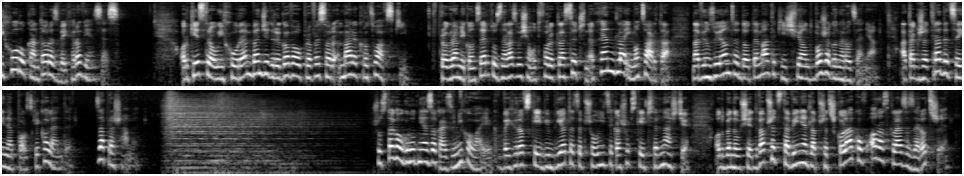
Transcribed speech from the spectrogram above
i chóru Cantores Wejherowienses. Orkiestrą i chórem będzie dyrygował profesor Marek Rocławski. W programie koncertu znalazły się utwory klasyczne Händla i Mozarta, nawiązujące do tematyki świąt Bożego Narodzenia, a także tradycyjne polskie kolendy. Zapraszamy. 6 grudnia z okazji Mikołajek w Wejherowskiej Bibliotece przy ulicy Kaszubskiej 14 odbędą się dwa przedstawienia dla przedszkolaków oraz klas 03.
